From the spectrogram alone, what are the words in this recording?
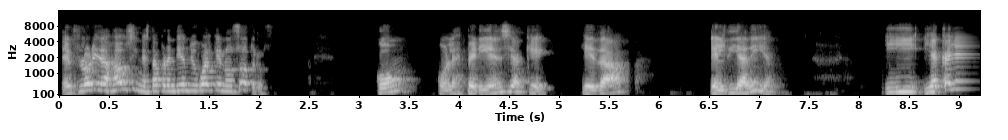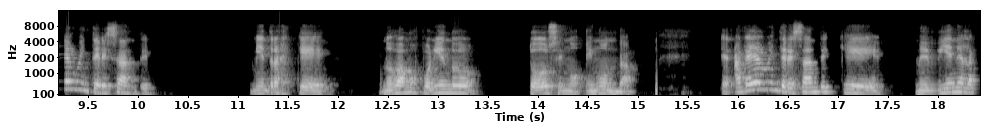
El Florida Housing está aprendiendo igual que nosotros, con, con la experiencia que, que da el día a día. Y, y acá hay algo interesante, mientras que nos vamos poniendo todos en, en onda. Eh, acá hay algo interesante que me viene a la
